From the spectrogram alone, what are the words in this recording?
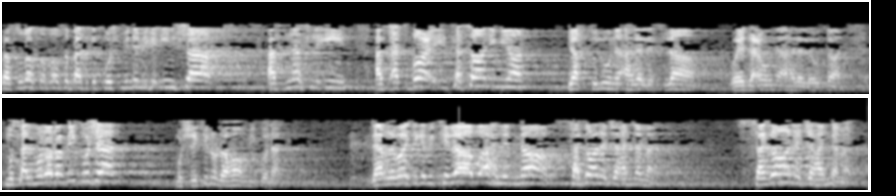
رسول الله صلی الله علیه و بعد که پشت میده میگه این شخص از نسل این از اتباع این کسانی میان یقتلون اهل الاسلام و یدعون اهل الاوثان. مسلمانان را می‌کشن مشرکین رها می‌کنن. در روایتی که به کلاب و اهل النار سگان جهنم سگان جهنم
